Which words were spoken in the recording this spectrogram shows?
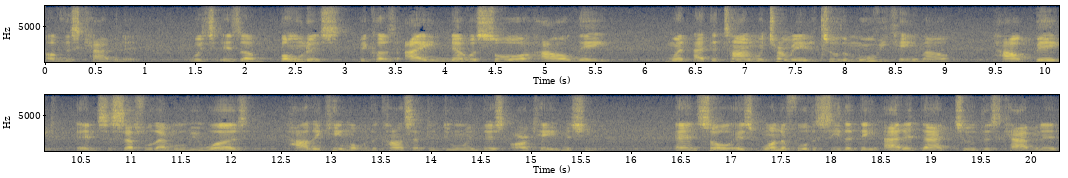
of this cabinet, which is a bonus because I never saw how they went at the time when Terminator 2 the movie came out, how big and successful that movie was, how they came up with the concept of doing this arcade machine. And so it's wonderful to see that they added that to this cabinet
